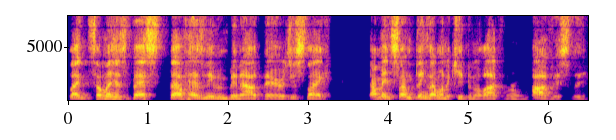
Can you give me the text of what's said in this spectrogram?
Like some of his best stuff hasn't even been out there. It's just like I mean, some things I want to keep in the locker room, obviously,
